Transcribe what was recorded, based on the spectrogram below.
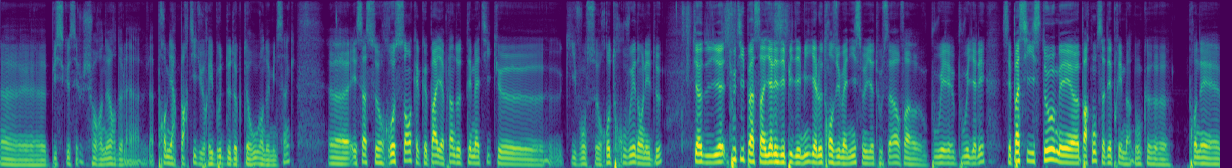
euh, puisque c'est le showrunner de la, première partie du reboot de Doctor Who en 2005. Euh, et ça se ressent quelque part. Il y a plein d'autres thématiques euh, qui vont se retrouver dans les deux. tout y passe. Hein. Il y a les épidémies, il y a le transhumanisme, il y a tout ça. Enfin, vous pouvez, y aller. C'est pas si histo, mais par contre, ça déprime. Hein. Donc, prenez,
